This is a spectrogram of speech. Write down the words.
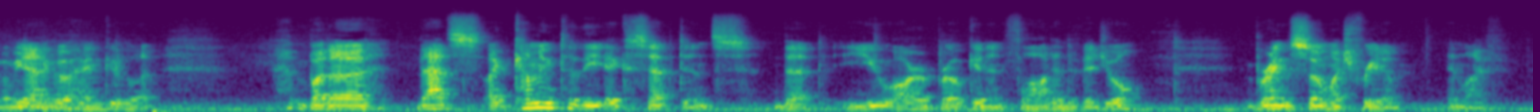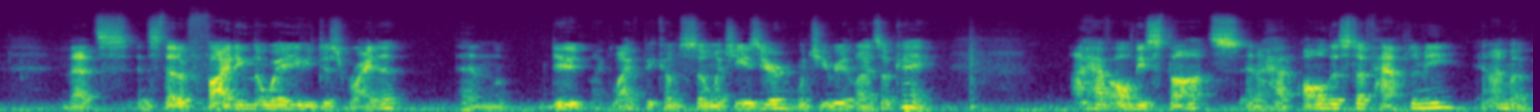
Let me yeah. Google Go it. ahead and Google it. But uh, that's like coming to the acceptance that you are a broken and flawed individual brings so much freedom in life. That's instead of fighting the wave, you just ride it, and dude, like life becomes so much easier once you realize, okay, I have all these thoughts and I had all this stuff happen to me, and I'm a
